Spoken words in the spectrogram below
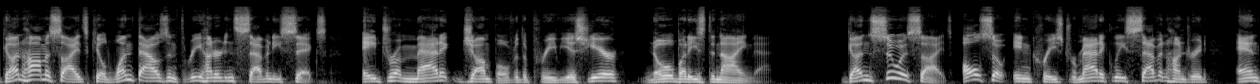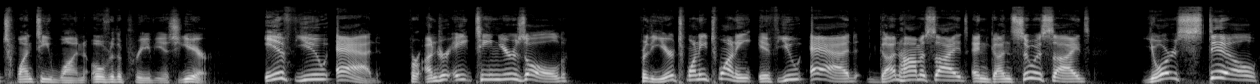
Gun homicides killed 1,376, a dramatic jump over the previous year. Nobody's denying that. Gun suicides also increased dramatically, 721 over the previous year. If you add for under 18 years old, for the year 2020, if you add gun homicides and gun suicides, you're still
